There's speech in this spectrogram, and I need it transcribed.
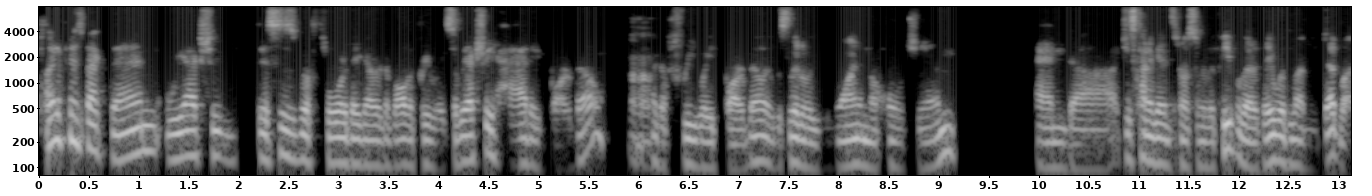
Planet Fitness back then, we actually this is before they got rid of all the free weights. So we actually had a barbell, Uh-huh. like a free weight barbell. It was literally one in the whole gym. And uh, just kind of getting to know some of the people there, they would let me deadlift.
